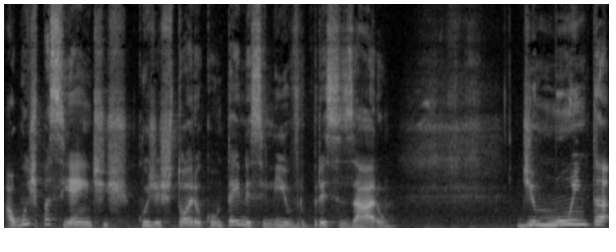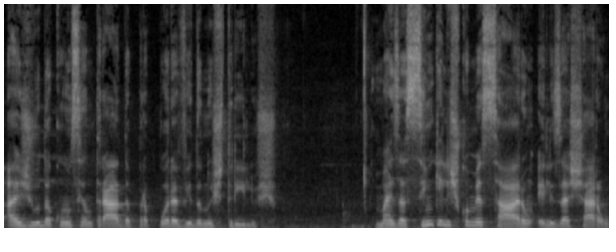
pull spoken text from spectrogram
Alguns pacientes, cuja história eu contei nesse livro, precisaram de muita ajuda concentrada para pôr a vida nos trilhos. Mas assim que eles começaram, eles acharam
